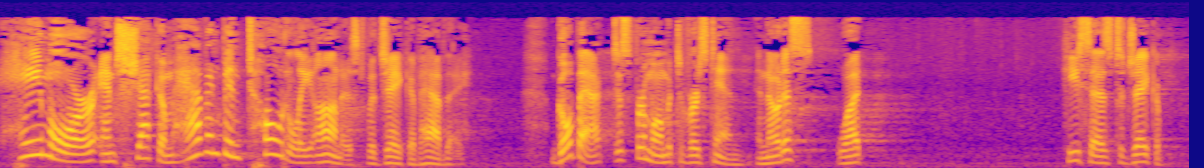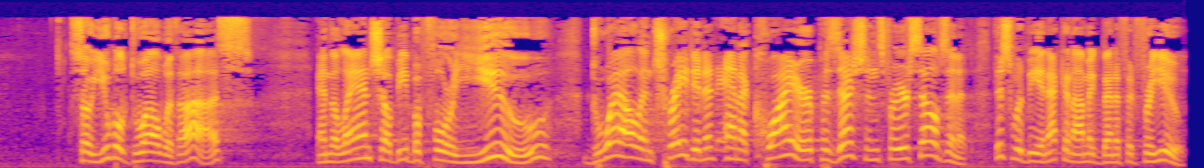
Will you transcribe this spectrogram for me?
Hamor and Shechem haven't been totally honest with Jacob, have they? Go back just for a moment to verse 10 and notice what he says to Jacob. So you will dwell with us, and the land shall be before you. Dwell and trade in it and acquire possessions for yourselves in it. This would be an economic benefit for you.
